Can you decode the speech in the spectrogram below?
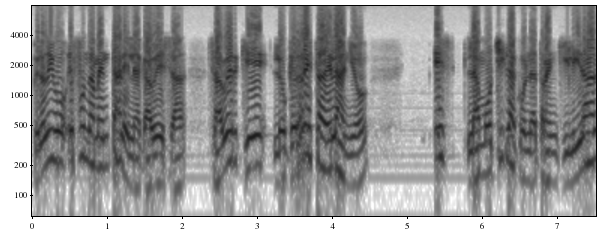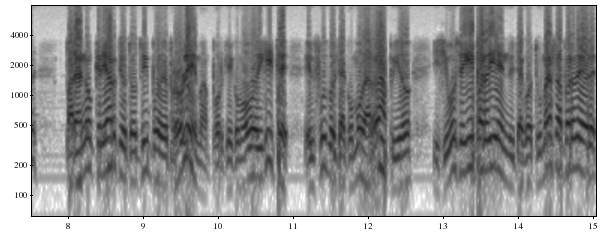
pero digo, es fundamental en la cabeza saber que lo que resta del año es la mochila con la tranquilidad para no crearte otro tipo de problema, porque como vos dijiste, el fútbol te acomoda rápido y si vos seguís perdiendo y te acostumbras a perder,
